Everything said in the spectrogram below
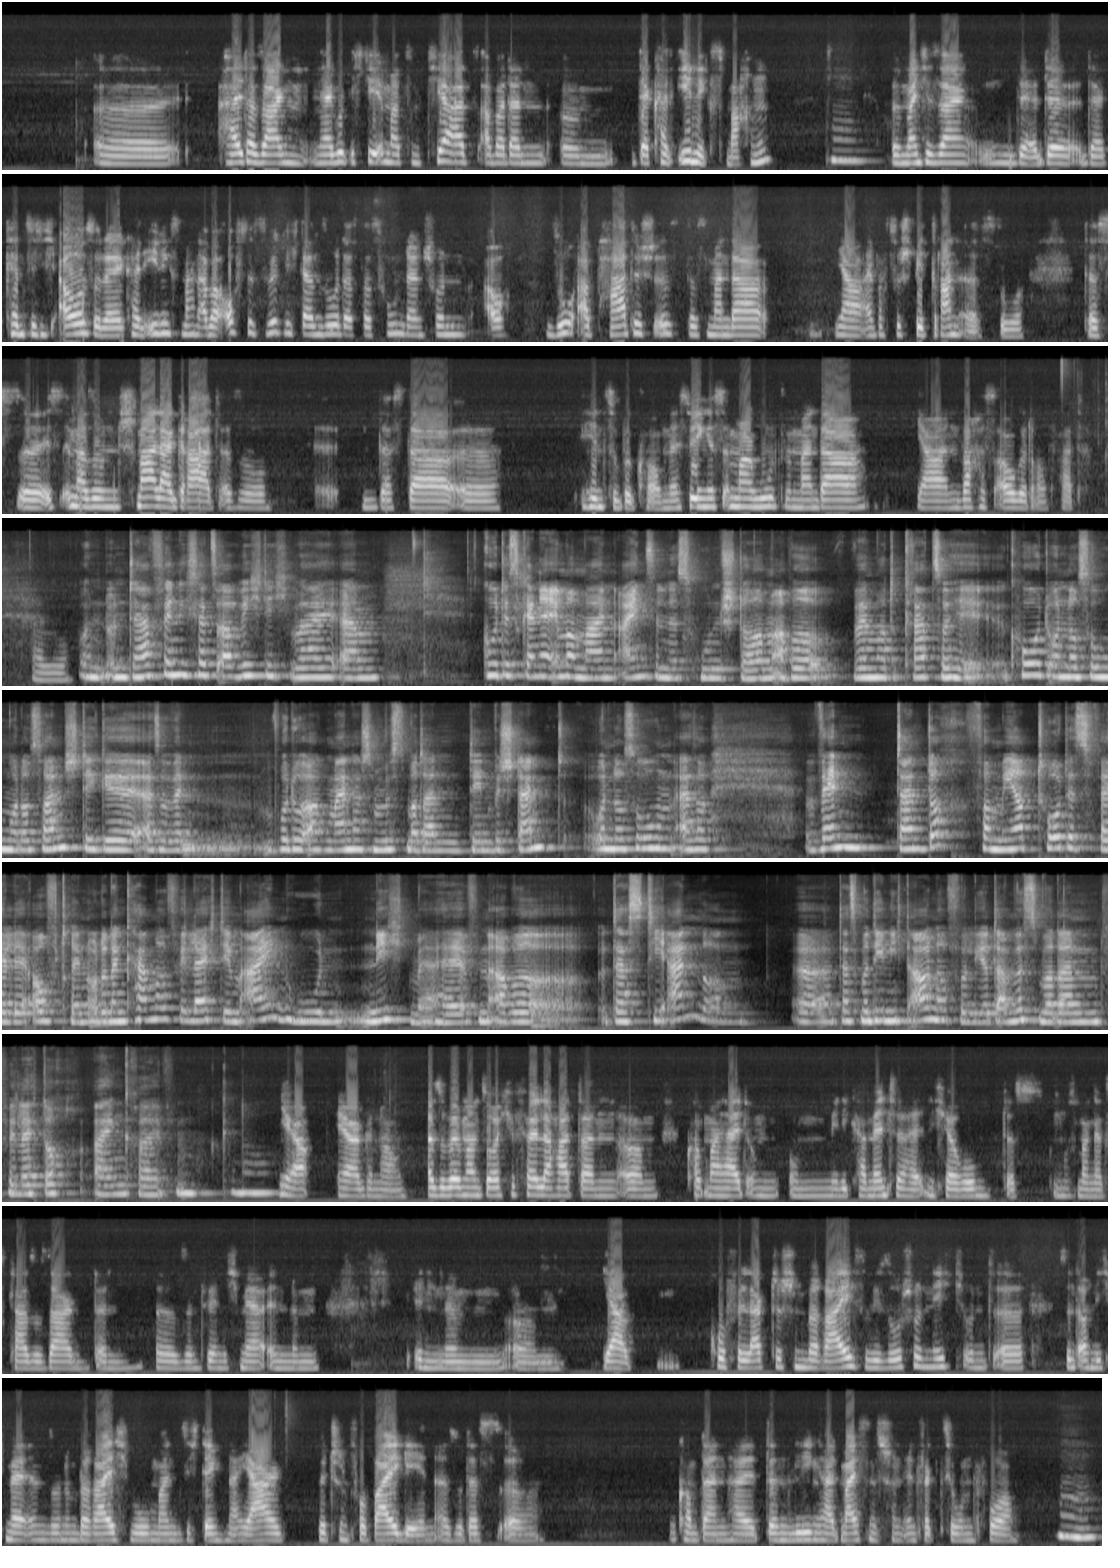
äh, Halter sagen, na gut, ich gehe immer zum Tierarzt, aber dann, ähm, der kann eh nichts machen. Mhm. Manche sagen, der, der, der kennt sich nicht aus oder der kann eh nichts machen, aber oft ist es wirklich dann so, dass das Huhn dann schon auch so apathisch ist, dass man da ja einfach zu spät dran ist. So, das äh, ist immer so ein schmaler Grad, also äh, dass da äh, hinzubekommen. Deswegen ist immer gut, wenn man da ja ein waches Auge drauf hat. Also. Und, und da finde ich es jetzt auch wichtig, weil ähm, Gut, es kann ja immer mal ein einzelnes Huhn sterben, aber wenn man gerade solche Kotuntersuchungen oder sonstige, also wenn, wo du auch gemeint hast, müsste man dann den Bestand untersuchen. Also wenn dann doch vermehrt Todesfälle auftreten oder dann kann man vielleicht dem einen Huhn nicht mehr helfen, aber dass die anderen, äh, dass man die nicht auch noch verliert, da müssen wir dann vielleicht doch eingreifen. Genau. Ja, ja, genau. Also wenn man solche Fälle hat, dann ähm, kommt man halt um, um Medikamente halt nicht herum. Das muss man ganz klar so sagen. Dann äh, sind wir nicht mehr in einem, in einem ähm, ja, prophylaktischen Bereich, sowieso schon nicht und äh, sind auch nicht mehr in so einem Bereich, wo man sich denkt, na ja, wird schon vorbeigehen. Also das äh, kommt dann halt, dann liegen halt meistens schon Infektionen vor. Hm.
